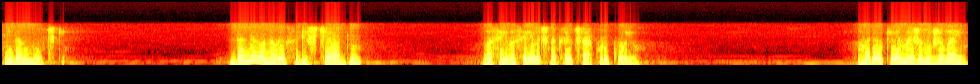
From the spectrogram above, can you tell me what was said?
Снідали мовчки. Данило налив собі ще одну. Василь Васильович накрив чарку рукою. Горілки я майже не вживаю,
